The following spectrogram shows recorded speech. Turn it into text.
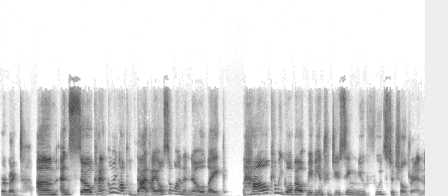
Perfect. Um, and so, kind of going off of that, I also want to know like, how can we go about maybe introducing new foods to children?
